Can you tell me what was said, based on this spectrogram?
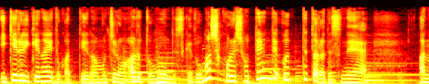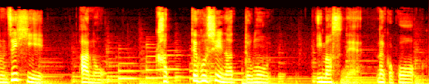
行ける行けないとかっていうのはもちろんあると思うんですけどもしこれ書店で売ってたらですねあのぜひあの買ってほしいなって思いますね。なんかこう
